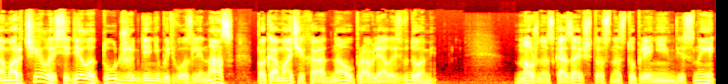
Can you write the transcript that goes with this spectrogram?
А Марчелла сидела тут же где-нибудь возле нас, пока мачеха одна управлялась в доме. Нужно сказать, что с наступлением весны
